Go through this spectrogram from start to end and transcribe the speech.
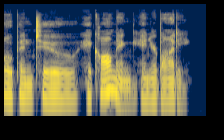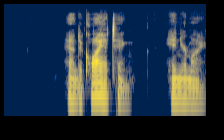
Open to a calming in your body and a quieting in your mind.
